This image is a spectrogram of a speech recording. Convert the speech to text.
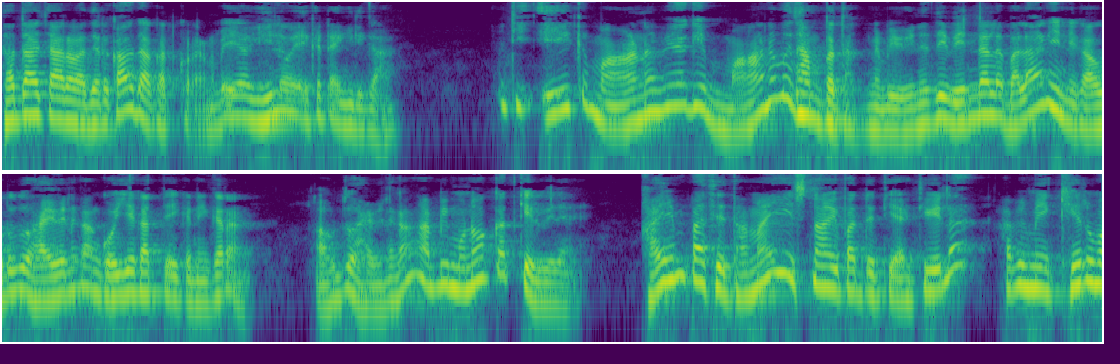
සදාචාරවාදයට කවදාකවත් කරන්න බෑ. එයා ගිහිල්ලා ඒකට ඇඟිලි ගන්න. ඉතින් ඒක මානවයාගේ මානව සම්පතක් නෙවෙයි වෙන දේ වෙන්නලා බලන්න ඉන්නේ අවුරුදු 6 වෙනකන් කොයි එකත් ඒකනේ කරන්නේ. අවුරුදු 6 වෙනකන් අපි මොනවත් කෙරුවේ නැහැ. 6න් පස්සේ තමයි ස්නායු පද්ධතිය ඇති වෙලා අපි මේ කෙරුම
